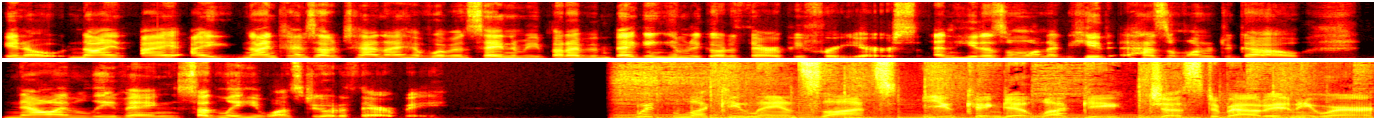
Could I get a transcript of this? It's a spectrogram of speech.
you know nine I, I nine times out of ten i have women saying to me but i've been begging him to go to therapy for years and he doesn't want to he hasn't wanted to go. Now i'm leaving suddenly he wants to go to therapy. With lucky landslots you can get lucky just about anywhere.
